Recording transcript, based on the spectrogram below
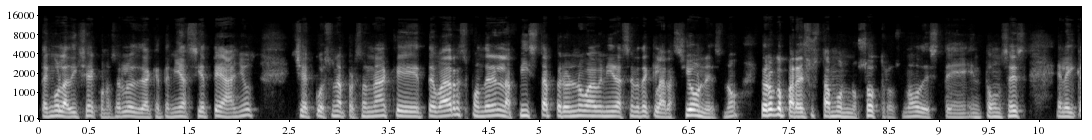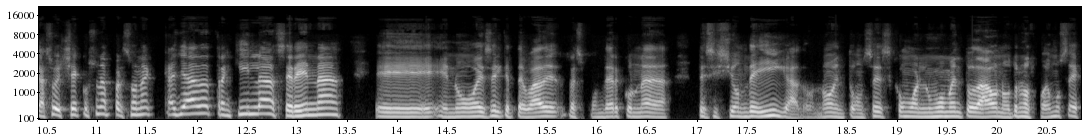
tengo la dicha de conocerlo desde que tenía siete años. Checo es una persona que te va a responder en la pista, pero él no va a venir a hacer declaraciones, ¿no? Creo que para eso estamos nosotros, ¿no? Este, entonces, en el caso de Checo, es una persona callada, tranquila, serena, eh, no es el que te va a responder con una decisión de hígado, ¿no? Entonces, como en un momento dado nosotros nos podemos, eh,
